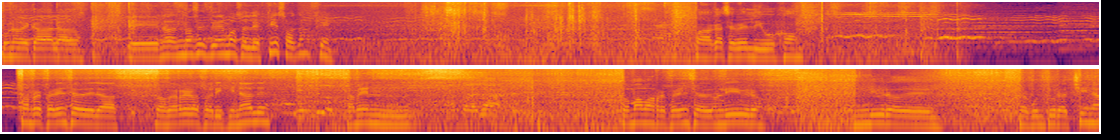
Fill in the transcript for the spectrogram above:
uno de cada lado. Eh, no, sé si tenemos el despiezo acá, sí. Bueno, acá se ve el dibujo. Son referencias de los guerreros originales. También tomamos referencia de un libro, un libro de la cultura china.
